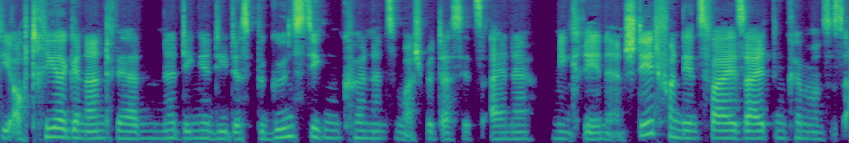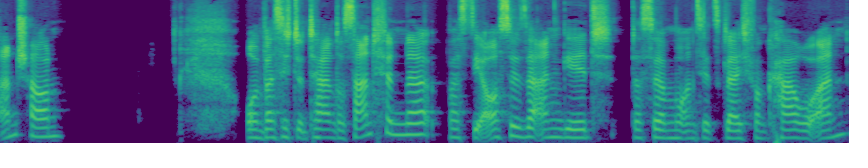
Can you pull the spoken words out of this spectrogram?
die auch Trigger genannt werden, ne? Dinge, die das begünstigen können. Zum Beispiel, dass jetzt eine Migräne entsteht. Von den zwei Seiten können wir uns das anschauen. Und was ich total interessant finde, was die Auslöser angeht, das hören wir uns jetzt gleich von Caro an,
